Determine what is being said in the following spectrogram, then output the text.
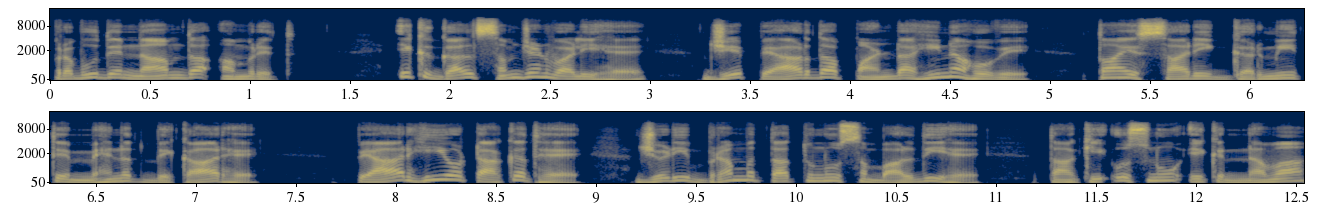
ਪ੍ਰਭੂ ਦੇ ਨਾਮ ਦਾ ਅੰਮ੍ਰਿਤ। ਇੱਕ ਗੱਲ ਸਮਝਣ ਵਾਲੀ ਹੈ, ਜੇ ਪਿਆਰ ਦਾ ਪਾਂਡਾ ਹੀ ਨਾ ਹੋਵੇ, ਤਾਂ ਇਹ ਸਾਰੀ ਗਰਮੀ ਤੇ ਮਿਹਨਤ ਬੇਕਾਰ ਹੈ। ਪਿਆਰ ਹੀ ਉਹ ਤਾਕਤ ਹੈ, ਜਿਹੜੀ ਬ੍ਰਹਮ ਤੱਤ ਨੂੰ ਸੰਭਾਲਦੀ ਹੈ, ਤਾਂ ਕਿ ਉਸ ਨੂੰ ਇੱਕ ਨਵਾਂ,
